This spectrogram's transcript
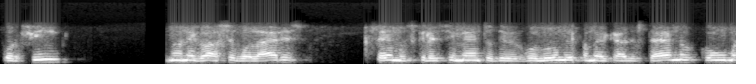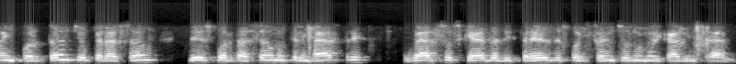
Por fim, no negócio Volares, temos crescimento de volumes no mercado externo com uma importante operação de exportação no trimestre versus queda de 13% no mercado interno.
